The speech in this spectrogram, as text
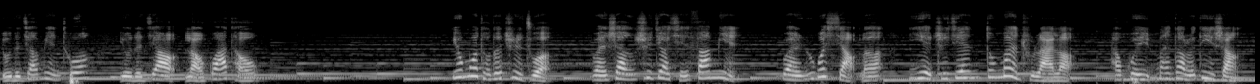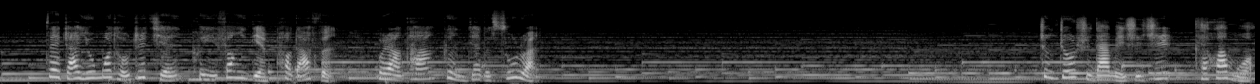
有的叫面托，有的叫老瓜头。油馍头的制作，晚上睡觉前发面，碗如果小了，一夜之间都漫出来了，还会漫到了地上。在炸油馍头之前，可以放一点泡打粉，会让它更加的酥软。郑州十大美食之开花馍。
